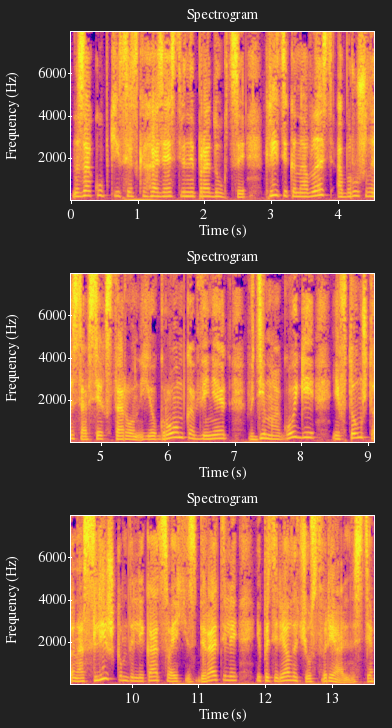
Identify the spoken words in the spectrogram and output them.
на закупки сельскохозяйственной продукции. Критика на власть обрушилась со всех сторон. Ее громко обвиняют в демагогии и в том, что она слишком далека от своих избирателей и потеряла чувство реальности.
